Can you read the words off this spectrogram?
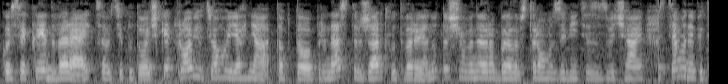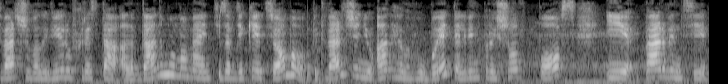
косяки дверей, це оці куточки, кров'ю цього ягня, тобто принести в жертву тварину, то що вони робили в старому завіті зазвичай. З цим вони підтверджували віру в Христа. Але в даному моменті, завдяки цьому підтвердженню, ангел-губитель він пройшов повз, і первенці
